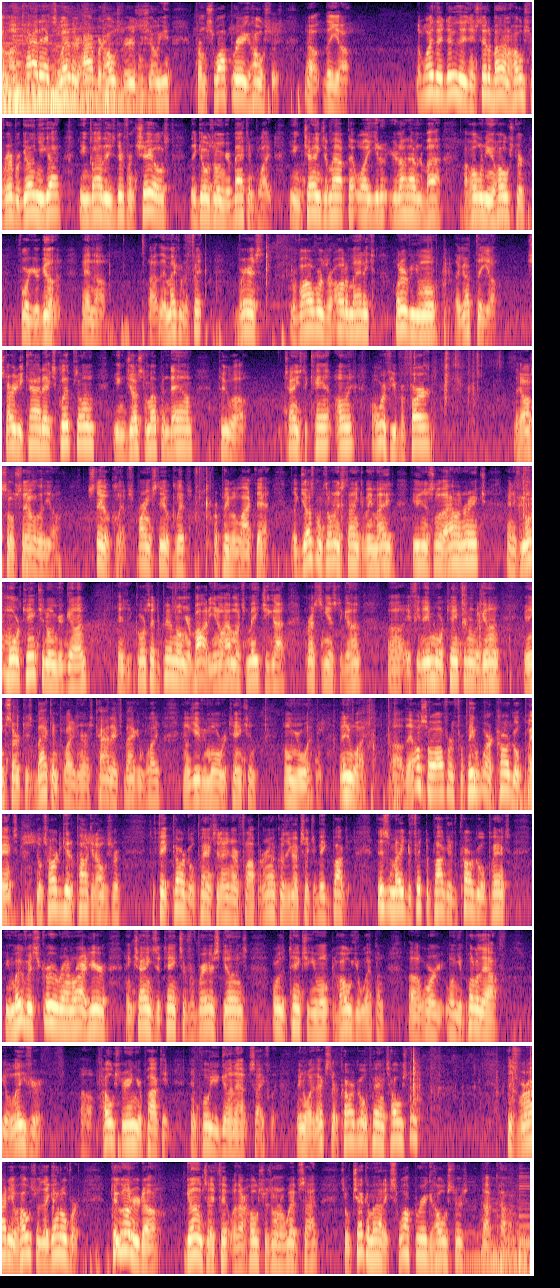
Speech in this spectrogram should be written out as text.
some uh, Kydex leather hybrid holsters to show you from Swap Rig Holsters. Now, the uh, the way they do these, instead of buying a holster for every gun you got, you can buy these different shells that goes on your backing plate. You can change them out that way. You you're not having to buy a whole new holster for your gun. And uh, uh, they make them to fit various revolvers or automatics, whatever you want. They got the uh, sturdy Kydex clips on them. You can adjust them up and down to uh, change the cant on it, or if you prefer, they also sell the uh, steel clips, spring steel clips for people like that. The adjustments on this thing can be made using this little Allen wrench, and if you want more tension on your gun, of course it depends on your body. You know how much meat you got pressed against the gun. Uh, if you need more tension on the gun, you insert this backing plate here, this Kydex backing plate, and it'll give you more retention on your weapon. Anyway, uh, they also offer for people who wear cargo pants. It's hard to get a pocket holster to fit cargo pants that ain't there flopping around because they got such a big pocket. This is made to fit the pocket of cargo pants. You move this screw around right here and change the tension for various guns or the tension you want to hold your weapon. Uh, where when you pull it out, you'll leave your uh, holster in your pocket and pull your gun out safely. Anyway, that's their cargo pants holster. This variety of holsters, they got over 200 uh, guns they fit with our holsters on our website. So check them out at swaprigholsters.com.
